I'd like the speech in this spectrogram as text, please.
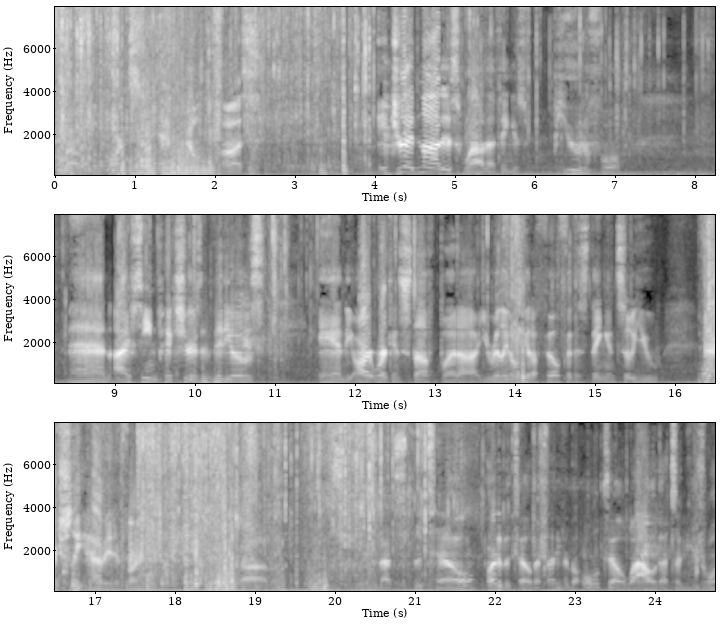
pull out all the parts and build us a Dreadnoughtus. Wow, that thing is beautiful. Man, I've seen pictures and videos and the artwork and stuff, but uh, you really don't get a feel for this thing until you actually have it in front of you. Um, that's the tail, part of the tail. That's not even the whole tail. Wow, that's unusual.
